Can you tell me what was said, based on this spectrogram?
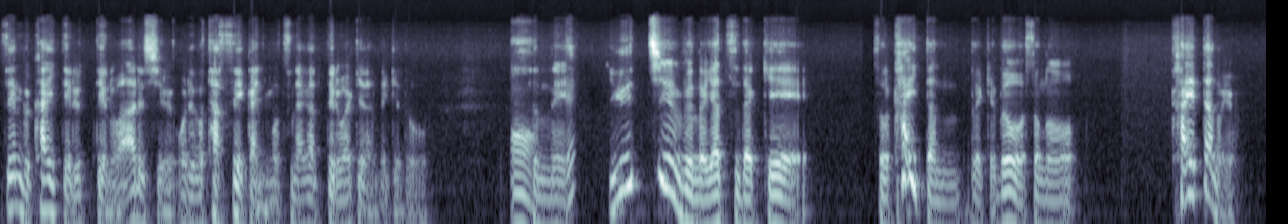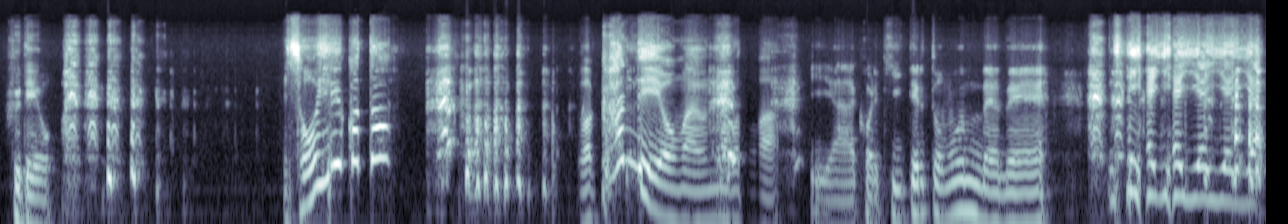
全部書いてるっていうのはある種俺の達成感にもつながってるわけなんだけど、うんそのね、YouTube のやつだけ、その書いたんだけど、その、変えたのよ、筆を。え そういうこと？わかんねえよ、お前、そんなことは。いやー、これ聞いてると思うんだよね。いやいやいやいやいや。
